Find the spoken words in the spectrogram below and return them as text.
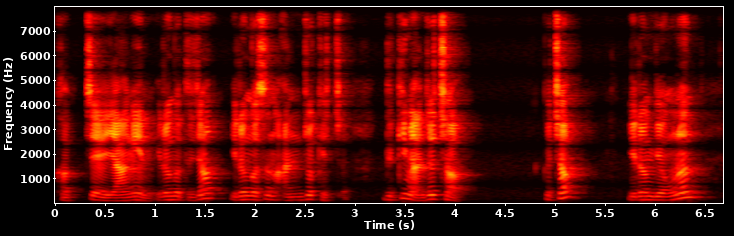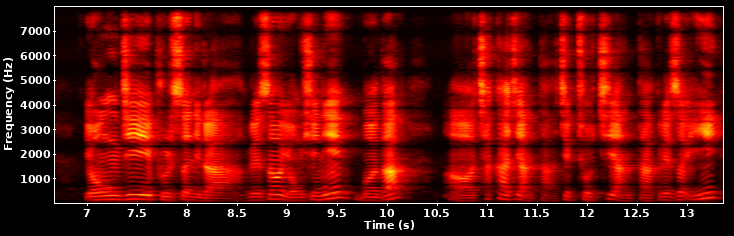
겁제, 양인 이런 것들이죠. 이런 것은 안 좋겠죠. 느낌이 안 좋죠. 그렇죠? 이런 경우는 용지불선이라. 그래서 용신이 뭐다? 어, 착하지 않다. 즉 좋지 않다. 그래서 이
